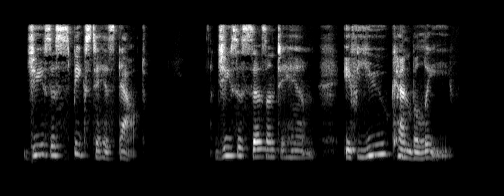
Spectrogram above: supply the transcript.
Jesus speaks to his doubt. Jesus says unto him, If you can believe,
